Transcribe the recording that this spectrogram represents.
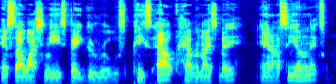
and start watching these fake gurus. Peace out. Have a nice day, and I'll see you on the next one.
